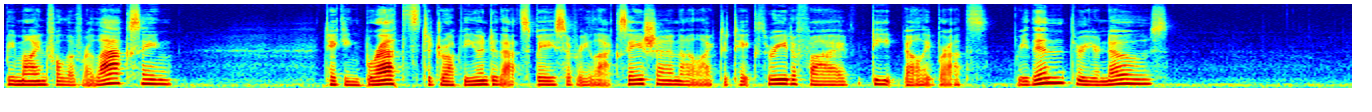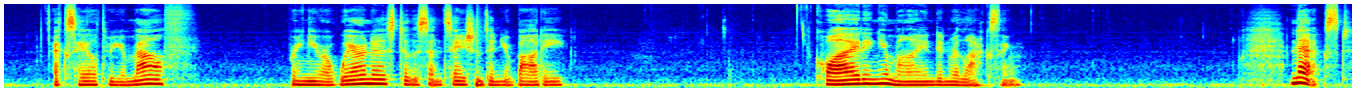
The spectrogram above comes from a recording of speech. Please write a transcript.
Be mindful of relaxing taking breaths to drop you into that space of relaxation. I like to take three to five deep belly breaths. Breathe in through your nose, exhale through your mouth. Bring your awareness to the sensations in your body, quieting your mind and relaxing. Next,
